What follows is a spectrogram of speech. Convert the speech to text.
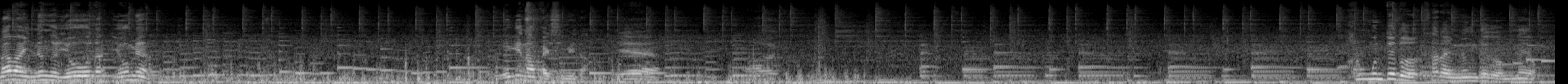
남아있는 건 요, 요면. 여기 남아있습니다. 예. 아유. 한 군데도 살아있는 데가 없네요.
